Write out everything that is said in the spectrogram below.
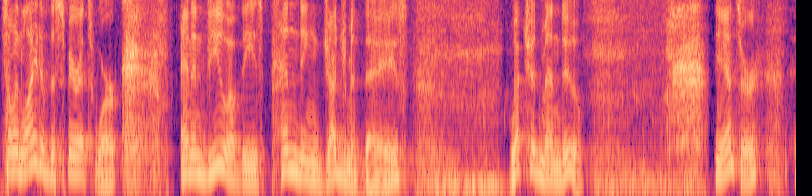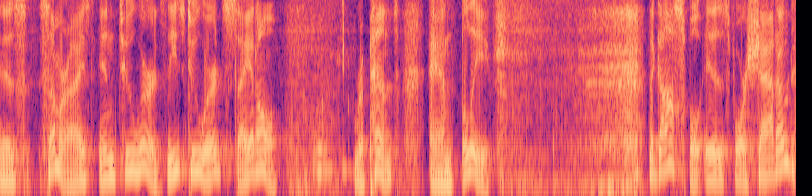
So, in light of the Spirit's work, and in view of these pending judgment days, what should men do? The answer is summarized in two words. These two words say it all repent and believe. The gospel is foreshadowed,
